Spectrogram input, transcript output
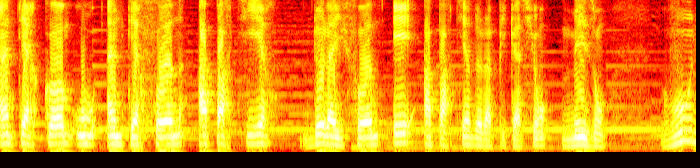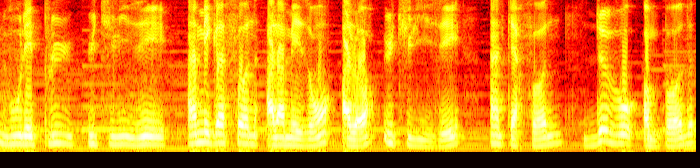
intercom ou interphone à partir de l'iPhone et à partir de l'application maison. Vous ne voulez plus utiliser un mégaphone à la maison, alors utilisez interphone de vos HomePod.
